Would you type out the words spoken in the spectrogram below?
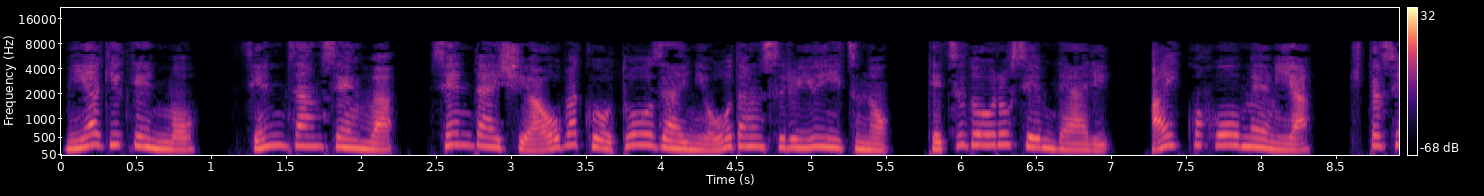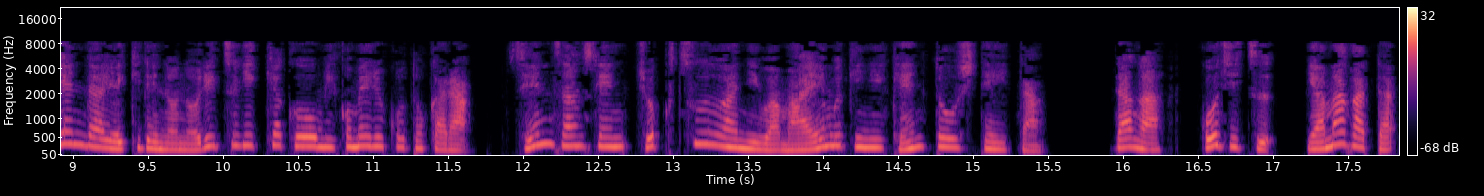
宮城県も仙山線は仙台市青葉区を東西に横断する唯一の鉄道路線であり、愛子方面や北仙台駅での乗り継ぎ客を見込めることから、仙山線直通案には前向きに検討していた。だが、後日、山形、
